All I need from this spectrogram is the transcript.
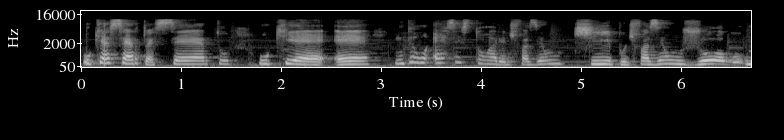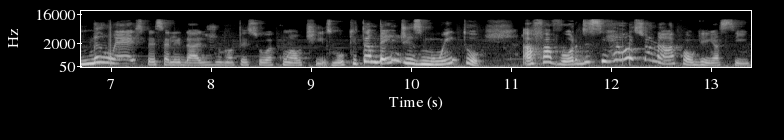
O que é certo é certo, o que é é. Então, essa história de fazer um tipo, de fazer um jogo, não é a especialidade de uma pessoa com autismo, o que também diz muito a favor de se relacionar com alguém assim.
